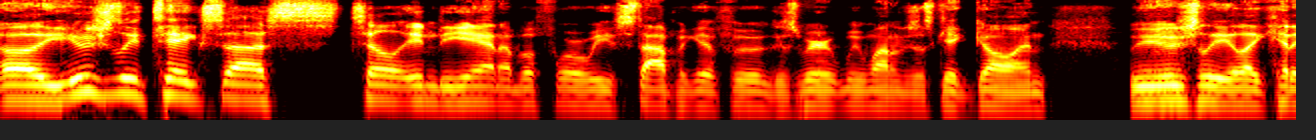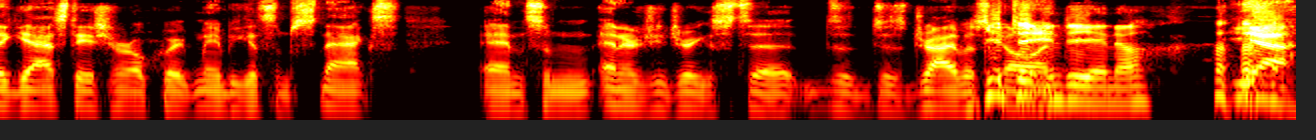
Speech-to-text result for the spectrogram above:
Uh, usually takes us till Indiana before we stop and get food because we we want to just get going. We usually like hit a gas station real quick, maybe get some snacks and some energy drinks to to just drive us get to indiana yeah.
